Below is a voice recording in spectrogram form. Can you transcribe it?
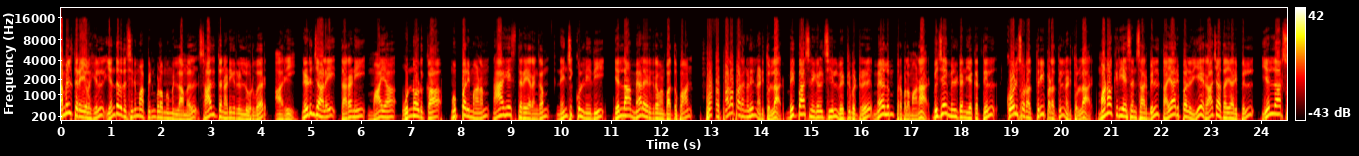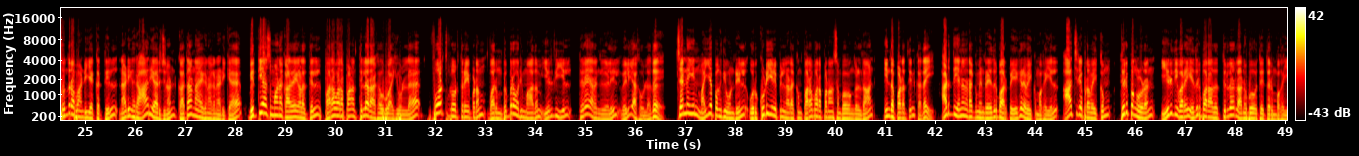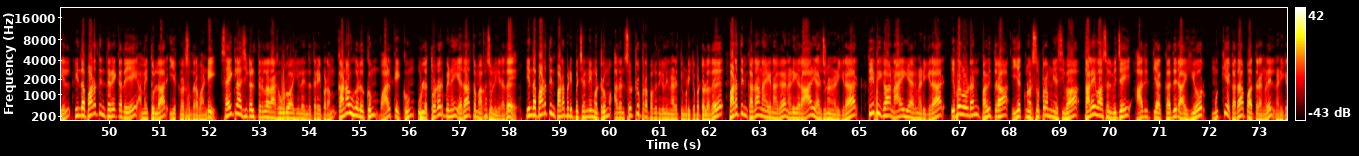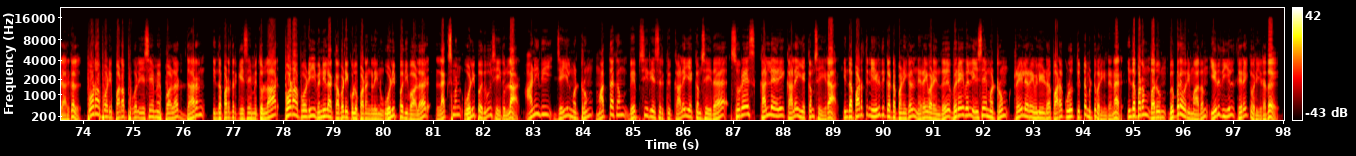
தமிழ் திரையுலகில் எந்தவித சினிமா பின்புலமும் இல்லாமல் சாதித்த நடிகர்களில் ஒருவர் ஆரி. நெடுஞ்சாலை தரணி மாயா உன்னோடுக்கா முப்பரிமாணம் நாகேஷ் திரையரங்கம் நெஞ்சுக்குள் நீதி எல்லாம் மேல இருக்கிறவன் பார்த்துப்பான் போன்ற பல படங்களில் நடித்துள்ளார். பிக் பாஸ் நிகழ்ச்சியில் வெற்றி பெற்று மேலும் பிரபலமானார். விஜய் மில்டன் இயக்கத்தில் கோலிசோடா த்ரீ படத்தில் நடித்துள்ளார். மனோ கிரியேஷன் சார்பில் தயாரிப்பாளர் ஏ ராஜா தயாரிப்பில் எல் ஆர் சுந்தரபாண்டி இயக்கத்தில் நடிகர் ஆரி. அர்ஜுனன் கதாநாயகனாக நடிக்க வித்தியாசமான கதைகளத்தில் பரபரப்பான தில்லராக உருவாகியுள்ள ஃபோர்த் ஃப்ளோர் திரைப்படம் வரும் பிப்ரவரி மாதம் இறுதியில் திரையரங்குகளில் வெளியாக உள்ளது சென்னையின் மையப்பகுதி ஒன்றில் ஒரு குடியிருப்பில் நடக்கும் பரபரப்பான சம்பவங்கள் தான் இந்த படத்தின் கதை. அடுத்து என்ன நடக்கும் என்ற எதிர்பார்ப்பை எகிர வைக்கும் வகையில் ஆச்சரியப்பட வைக்கும் திருப்பங்களுடன் இறுதி வரை எதிர்பாராத த்ரில்லர் அனுபவத்தை தரும் வகையில் இந்த படத்தின் திரைக்கதையை அமைத்துள்ளார் இயக்குனர் சுந்தரபாண்டி. சைக்கலாஜிக்கல் த்ரில்லராக உருவாகியுள்ள இந்த திரைப்படம் கனவுகளுக்கும் வாழ்க்கைக்கும் உள்ள தொடர்பினை யதார்த்தமாக சொல்கிறது இந்த படத்தின் படப்பிடிப்பு சென்னை மற்றும் அதன் சுற்றுப்புற பகுதிகளில் நடத்தி முடிக்கப்பட்டுள்ளது. படத்தின் கதாநாயகனாக நடிகர் ஆரி அர்ஜுனன் நடிக்கிறார். தீபிகா நாயகியாக நடிக்கிறார். இவர்களுடன் பவித்ரா இயக்குனர் சுப்பிரமணிய சிவா தலைவாசல் விஜய் ஆதித்ய கதிர் ஆகியோர் முக்கிய கதாபாத்திரங்களில் நடிக்கிறார்கள். போடா போடி படப்புகழ் இசையமைப்பாளர் தரன் இந்த படத்திற்கு இசையமைத்துள்ளார். போடா போடி வெண்ணிலா கபடி குழு படங்களின் ஒளிப்பதிவாளர் லக்ஷ்மண் ஒளிப்பதிவு செய்துள்ளார். அநீதி ஜெயில் மற்றும் மத்தகம் வெப் சீரியஸிற்கு கலை இயக்கம் செய்த சுரேஷ் கல்லேரி கலை இயக்கம் செய்கிறார். இந்த படத்தின் இறுதிக்கட்ட பணிகள் நிறைவடைந்து விரைவில் இசை மற்றும் ட்ரெய்லரை வெளியிட படக்குழு திட்டமிட்டு வருகின்றனர். இந்த படம் வரும் பிப்ரவரி மாதம் இறுதியில் திரைக்கு வருகிறது.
